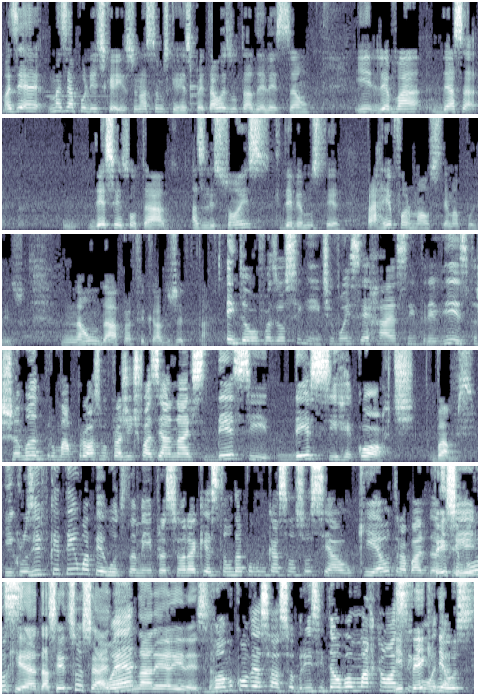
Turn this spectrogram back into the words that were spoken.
Mas, é, mas a política é isso, nós temos que respeitar o resultado da eleição e levar dessa, desse resultado as lições que devemos ter para reformar o sistema político. Não dá para ficar do jeito que está. Então, eu vou fazer o seguinte, eu vou encerrar essa entrevista chamando para uma próxima para a gente fazer a análise desse, desse recorte Vamos. Inclusive, porque tem uma pergunta também para a senhora, a questão da comunicação social, o que é o trabalho das Facebook, redes. Facebook, é, das redes sociais não é? na eleição. Vamos conversar sobre isso, então vamos marcar uma e segunda. fake news.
